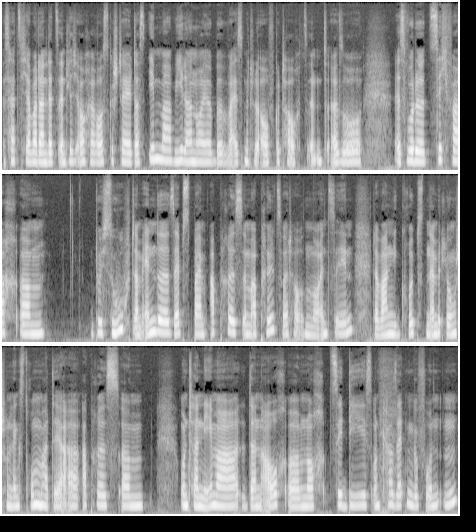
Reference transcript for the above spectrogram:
es hat sich aber dann letztendlich auch herausgestellt, dass immer wieder neue Beweismittel aufgetaucht sind. Also es wurde zigfach ähm, durchsucht. Am Ende, selbst beim Abriss im April 2019, da waren die gröbsten Ermittlungen schon längst rum, hat der Abrissunternehmer ähm, dann auch ähm, noch CDs und Kassetten gefunden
